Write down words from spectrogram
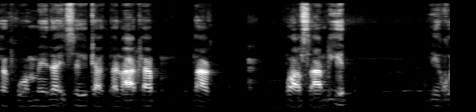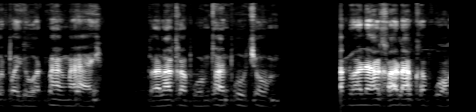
ครับผมไม่ได้ซื้อจากตลาดครับตักปลอดสารพิษ มีคุณประโยชน์มากมายก็รับครับผมท่านผู้ชมรียบร้อยแล้วขอรับครับผม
